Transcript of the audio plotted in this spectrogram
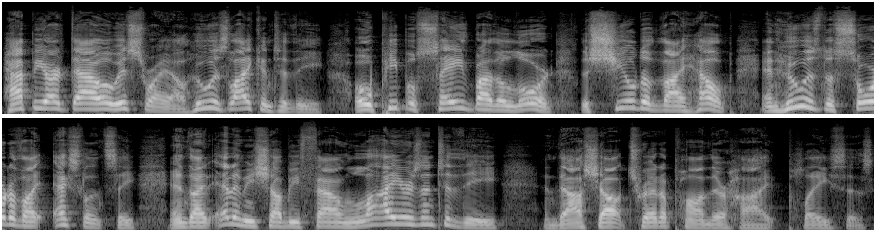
Happy art thou, O Israel, who is like unto thee? O people saved by the Lord, the shield of thy help, and who is the sword of thy excellency? And thine enemies shall be found liars unto thee, and thou shalt tread upon their high places.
